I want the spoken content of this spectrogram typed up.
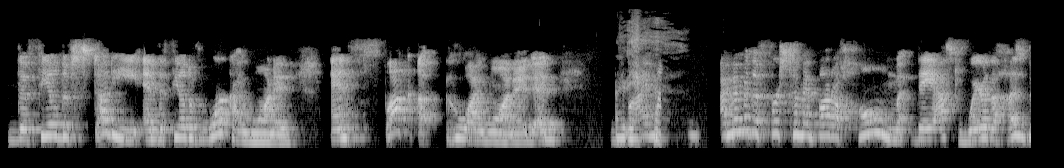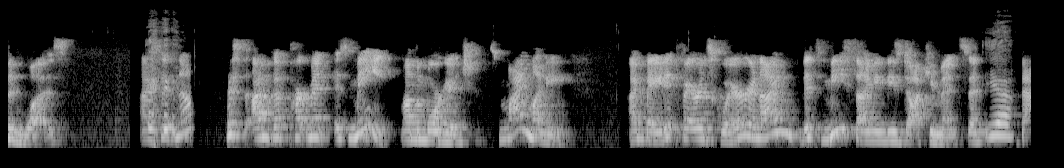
the field of study and the field of work I wanted and fuck up who I wanted and buy my I remember the first time I bought a home they asked where the husband was. I said no this I'm, the apartment is me on the mortgage. It's my money. I made it fair and square and I'm it's me signing these documents and yeah. That,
